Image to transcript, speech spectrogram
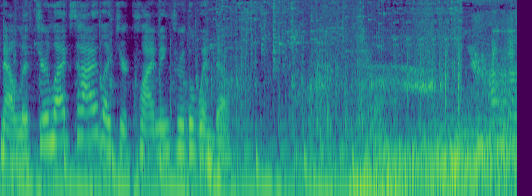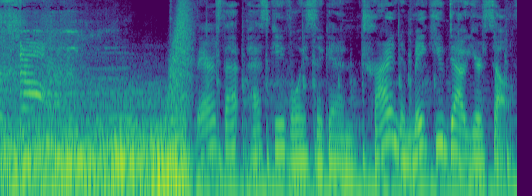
Now lift your legs high like you're climbing through the window. You have to stop! There's that pesky voice again, trying to make you doubt yourself.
